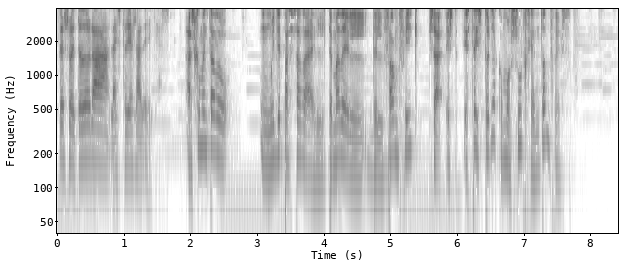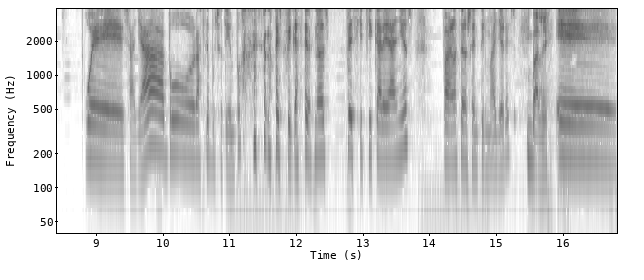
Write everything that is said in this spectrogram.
pero sobre todo la, la historia es la de ellas. Has comentado muy de pasada el tema del, del fanfic. O sea, ¿esta historia cómo surge entonces? Pues allá por hace mucho tiempo, no, explicaré, no especificaré años, para no hacernos sentir mayores. Vale. Eh,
